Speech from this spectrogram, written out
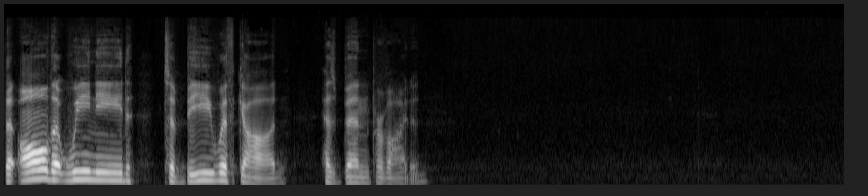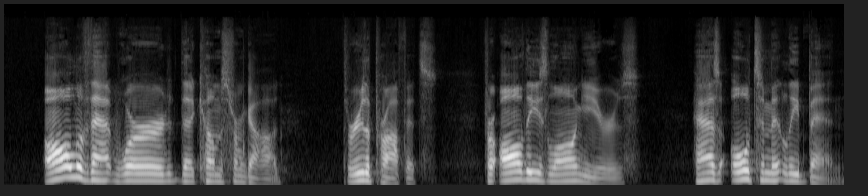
that all that we need to be with God has been provided. All of that word that comes from God through the prophets for all these long years has ultimately been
